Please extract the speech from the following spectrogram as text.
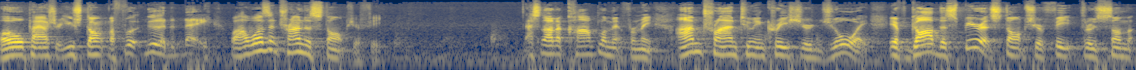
Oh, Pastor, you stomped my foot good today. Well, I wasn't trying to stomp your feet. That's not a compliment for me. I'm trying to increase your joy. If God the Spirit stomps your feet through some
